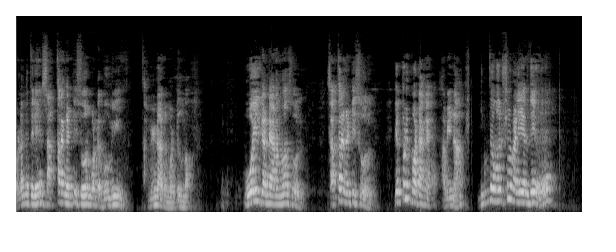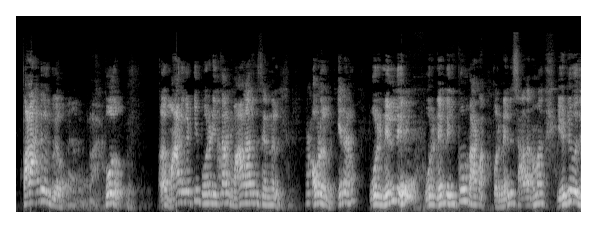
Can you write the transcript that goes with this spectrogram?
உலகத்திலே சத்திரம் கட்டி சோறு போட்ட பூமி தமிழ்நாடு மட்டும்தான். கோயில் கண்ட இடம்லாம் சோறு. சத்திரம் கட்டி சோறு. எப்படி போட்டாங்க அப்படின்னா இந்த வருஷம் விளையிறது பல ஆண்டுகளுக்கு போதும். அதாவது மாடு கட்டி போரடித்தால் மாலாது சென்னல் அவ்வளவு ஏன்னா ஒரு நெல்லு ஒரு நெல் இப்பவும் பார்க்கலாம். ஒரு நெல் சாதாரணமா எழுபது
